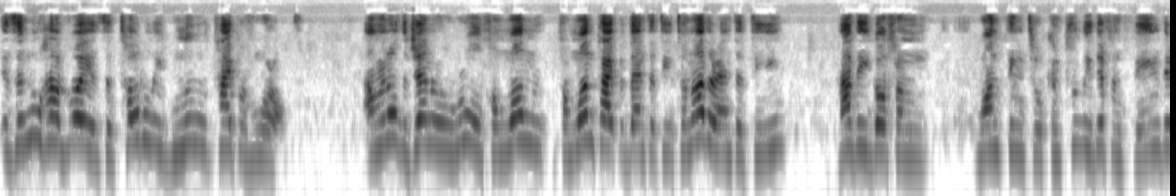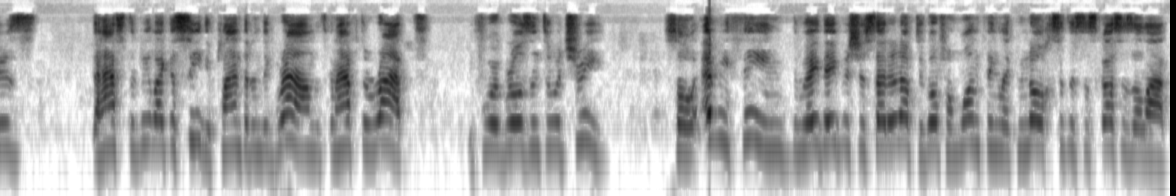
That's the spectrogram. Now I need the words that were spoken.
is a new Havoy, it's a totally new type of world. And we know the general rule from one from one type of entity to another entity, how do you go from one thing to a completely different thing? There's there has to be like a seed you plant it in the ground, it's gonna have to rot before it grows into a tree. So everything, the way David should set it up, to go from one thing, like we know Chassidus discusses a lot,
